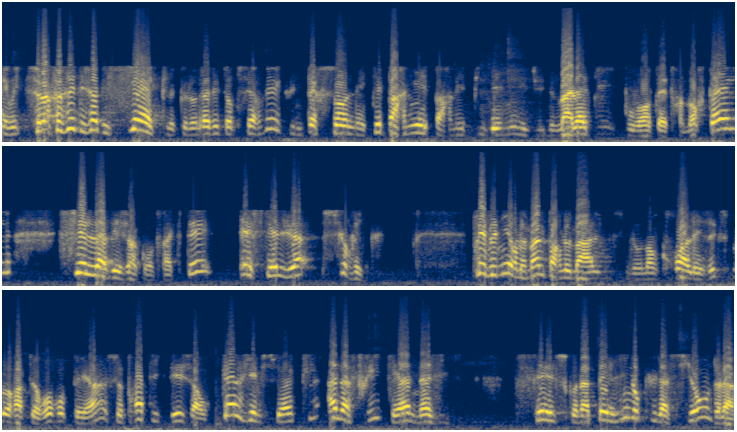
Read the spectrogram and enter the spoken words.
Eh oui, cela faisait déjà des siècles que l'on avait observé qu'une personne est épargnée par l'épidémie d'une maladie pouvant être mortelle si elle l'a déjà contractée et si elle lui a survécu. Prévenir le mal par le mal, si l'on en croit les explorateurs européens, se pratique déjà au XVe siècle en Afrique et en Asie. C'est ce qu'on appelle l'inoculation de la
